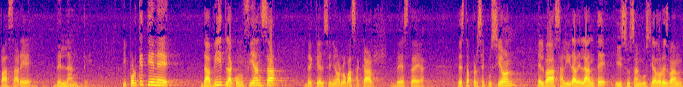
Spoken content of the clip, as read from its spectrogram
pasaré delante. ¿Y por qué tiene David la confianza de que el Señor lo va a sacar de esta, de esta persecución? Él va a salir adelante y sus angustiadores van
